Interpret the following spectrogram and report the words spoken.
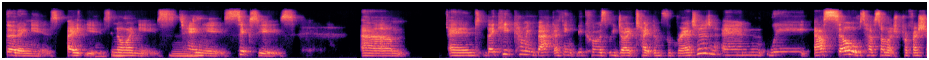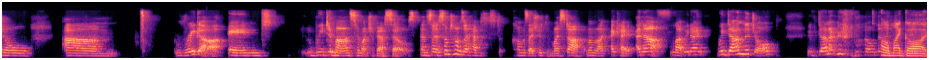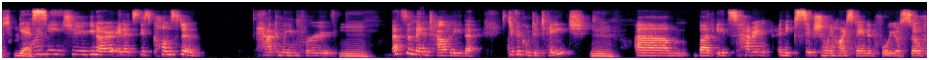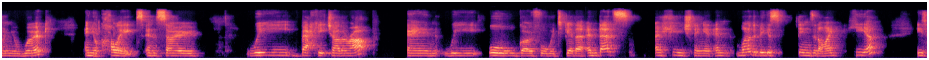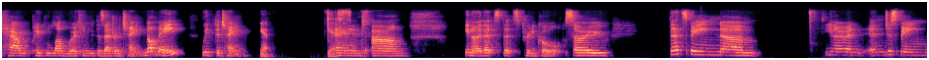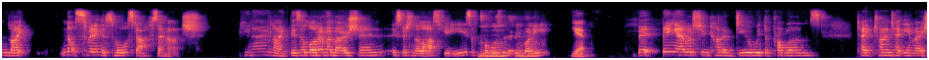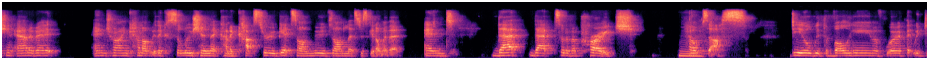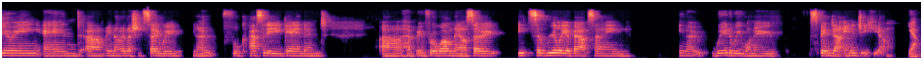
13 years, eight years, nine years, mm. 10 years, six years. Um, and they keep coming back, I think, because we don't take them for granted. And we ourselves have so much professional um, rigor and we demand so much of ourselves. And so sometimes I have conversations with my staff and I'm like, okay, enough. Like we don't, we're done the job we've done it really well. Oh my God. Yes. I need to, you know, and it's this constant, how can we improve? Mm. That's a mentality that it's difficult to teach. Mm. Um, but it's having an exceptionally high standard for yourself and your work and your colleagues. And so we back each other up and we all go forward together. And that's a huge thing. And one of the biggest things that I hear is how people love working with the Zadro team, not me, with the team. Yeah. Yes. And um, you know, that's that's pretty cool. So that's been um, you know, and and just being like not sweating the small stuff so much. You know, like there's a lot of emotion, especially in the last few years, of course, Mhm, with everybody. Yeah. But being able to kind of deal with the problems, take try and take the emotion out of it, and try and come up with a solution that kind of cuts through, gets on, moves on. Let's just get on with it. And that that sort of approach Mm. helps us deal with the volume of work that we're doing and um, you know and i should say we're you know full capacity again and uh, have been for a while now so it's a really about saying you know where do we want to spend our energy here Yeah.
